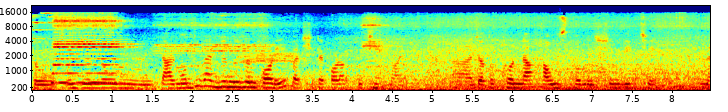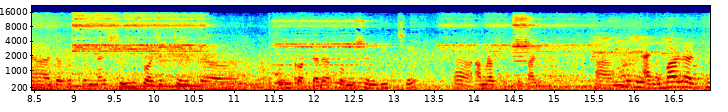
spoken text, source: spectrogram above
তো ওই জন্য তার মধ্যেও একজন দুজন করে বাট সেটা করা উচিত নয়। যতক্ষণ না হাউস পারমিশন দিচ্ছে যতক্ষণ না সেই প্রজেক্টের অধিকর্তারা পারমিশন দিচ্ছে আমরা করতে পারি না। একবার আর কি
